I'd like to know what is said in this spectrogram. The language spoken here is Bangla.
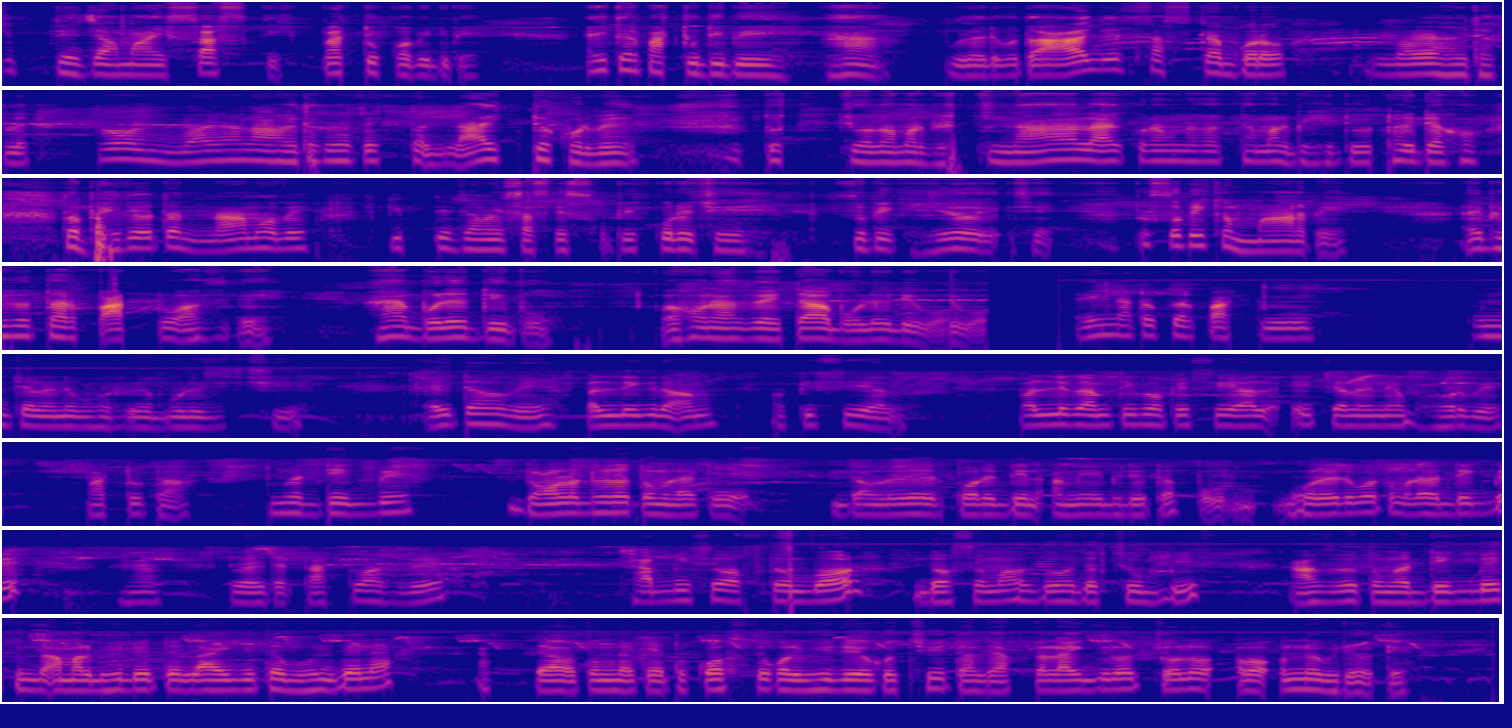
কিপ্তে জামাই শাস্তি পার্ট টু কবে দিবে? এইটার পার্ট টু দিবে হ্যাঁ বলে দেবো। তো আগে সাবস্ক্রাইব করো লয়া হয়ে থাকলে। তো লয়া না হয়ে থাকলে তো একটা লাইকটা করবে। তো চলো আমার না লাইক করে মনে রাখতে আমার ভিডিওটাই দেখো। তো ভিডিওটার নাম হবে কিপ্তে জামাই শাস্তি সপিক করেছে সপিক হিরো হয়েছে। তো সপিককে মারবে। এই ভিডিওতে আর পার্ট টু আসবে। হ্যাঁ বলে দিব। কখন আসবে এটা বলে দিব। এই নাটকটার পার্ট কোন চ্যানেলে ভরবে বলে দিচ্ছি? এইটা হবে Palligram official Palligram TV official এই চ্যানেলে ভরবে টুটা তোমরা দেখবে ডাউনলোড হলে তোমরাকে। ডাউনলোডের পরের দিন আমি এই ভিডিওটা ভরে দেবো, তোমরা দেখবে। হ্যাঁ তো এটা টু আসবে ছাব্বিশে অক্টোবর, দশই মার্চ দু হাজার চব্বিশ। আসবে, তোমরা দেখবে, কিন্তু আমার ভিডিওতে লাইক দিতে ভুলবে না। একটা তোমরাকে এত কষ্ট করে ভিডিও করছি, তাহলে একটা লাইক দিলো, চলো আবার অন্য ভিডিওতে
